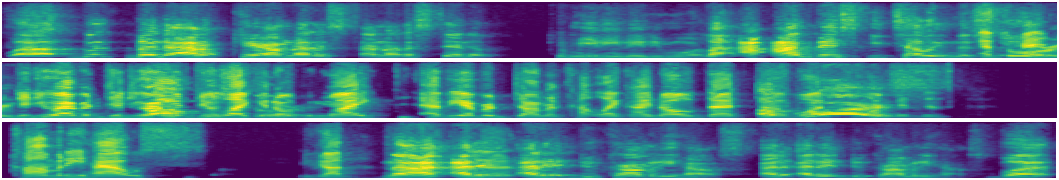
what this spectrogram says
Well, Linda, I don't care. I'm not a I'm not a stand-up comedian anymore. Like I, am basically telling the story. did you ever did you ever do like story. an open mic? Have you ever done a like I know that uh, of what, course. this comedy house? You got no, I, I, didn't I didn't do comedy house. I, I didn't do comedy house, but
